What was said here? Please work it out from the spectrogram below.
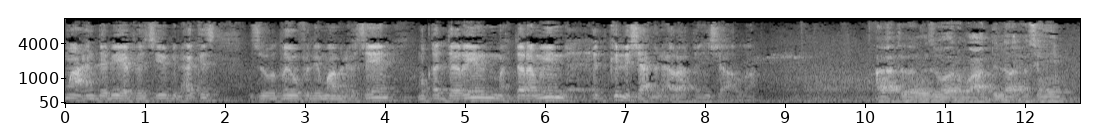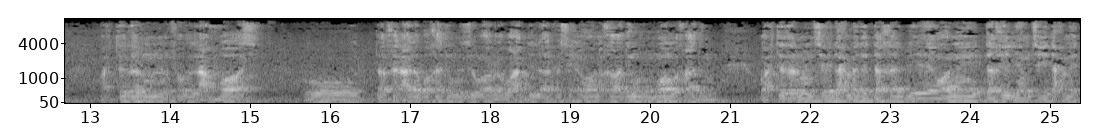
ما عنده بيها شيء بالعكس ضيوف الإمام الحسين مقدرين محترمين عند كل الشعب العراقي إن شاء الله. اعتذر من زوار أبو عبد الله الحسين. واعتذر من الفضل العباس. ودخل على بختم من زوار أبو عبد الله الحسين. وأنا خادمهم والله خادمهم. واعتذر من سيد أحمد اتدخل بي. وأنا دخيل يم سيد أحمد.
